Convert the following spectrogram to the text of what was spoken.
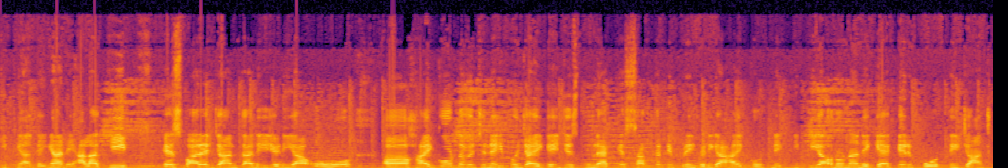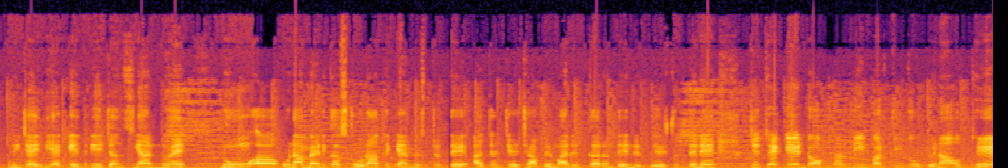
ਕੀਤੀਆਂ ਗਈਆਂ ਨੇ। ਹਾਲਾਂਕਿ ਇਸ ਬਾਰੇ ਜਾਣਕਾਰੀ ਜਿਹੜੀ ਆ ਉਹ ਹਾਈ ਕੋਰਟ ਦੇ ਵਿੱਚ ਨਹੀਂ ਪਹੁੰਚਾਈ ਗਈ, ਜਿਸ ਨੂੰ ਲੈ ਕੇ ਸਖਤ ਟਿੱਪਣੀ ਜਿਹੜੀ ਆ ਹਾਈ ਕੋਰਟ ਨੇ ਕੀਤੀ ਆ ਔਰ ਉਹਨਾਂ ਨੇ ਕਿਹਾ ਕਿ ਰਿਪੋਰਟ ਦੀ ਜਾਂਚ ਹੋਣੀ ਚਾਹੀਦੀ ਹੈ। ਕੇਂਦਰੀ ਏਜੰਸੀਆਂ ਨੂੰ ਨੂੰ ਉਹਨਾਂ ਮੈਡੀਕਲ ਸਟੋਰਾਂ ਤੇ ਕੈਮਿਸਟ ਤੇ ਅਚਨਚੇਤ ਛਾਪੇਮਾਰੀ ਕਰਨ ਦੇ ਨਿਰਦੇਸ਼ ਦਿੱਤੇ ਨੇ, ਜਿੱਥੇ ਕਿ ਡਾਕਟਰ ਦੀ ਪਰਚੀ ਤੋਂ ਬਿਨਾਂ ਉੱਥੇ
